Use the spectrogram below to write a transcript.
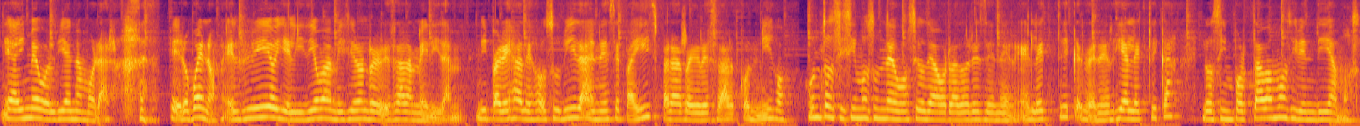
y ahí me volví a enamorar. Pero bueno, el frío y el idioma me hicieron regresar a Mérida. Mi pareja dejó su vida en ese país para regresar conmigo. Juntos hicimos un negocio de ahorradores de, energía eléctrica, los importábamos y vendíamos.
